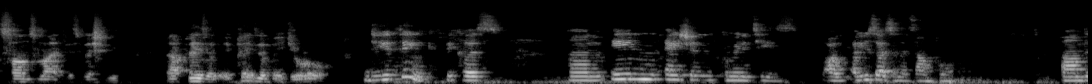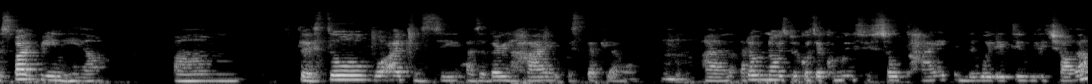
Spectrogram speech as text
son's life, especially, that plays a it plays a major role. Do you think because um, in Asian communities, I'll, I'll use that as an example. Um, despite being here, um, there's still what I can see as a very high respect level. Mm. And I don't know it's because their community is so tight in the way they deal with each other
